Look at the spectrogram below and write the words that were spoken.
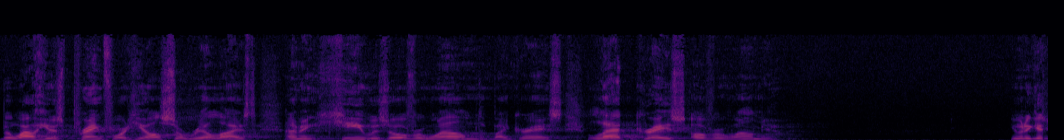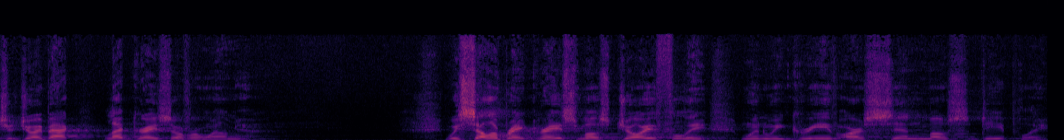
But while he was praying for it, he also realized I mean, he was overwhelmed by grace. Let grace overwhelm you. You want to get your joy back? Let grace overwhelm you. We celebrate grace most joyfully when we grieve our sin most deeply.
